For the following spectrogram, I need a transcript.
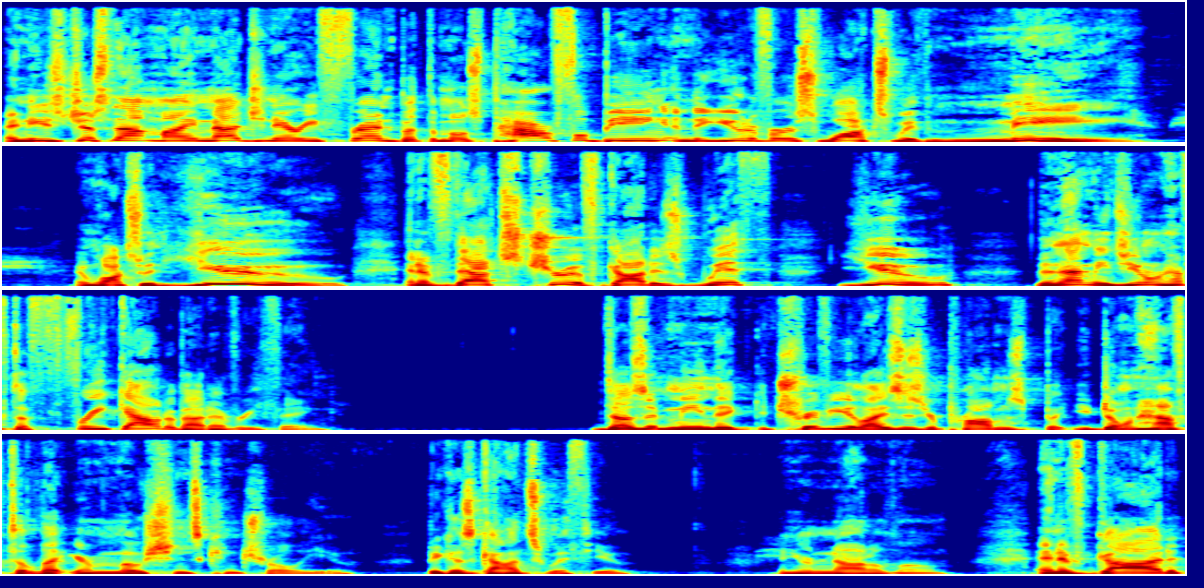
And he's just not my imaginary friend, but the most powerful being in the universe walks with me and walks with you. And if that's true, if God is with you, then that means you don't have to freak out about everything. Doesn't mean that it trivializes your problems, but you don't have to let your emotions control you because God's with you and you're not alone. And if God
